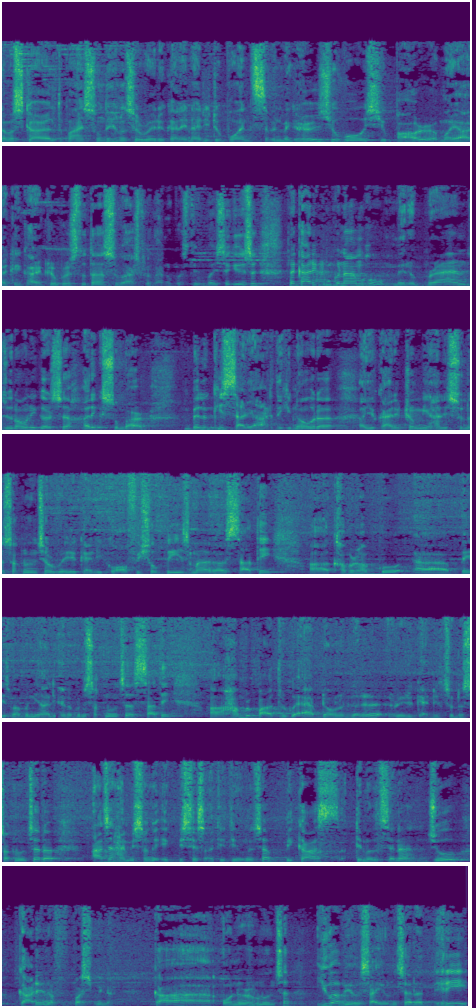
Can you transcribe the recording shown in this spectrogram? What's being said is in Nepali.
नमस्कार तपाईँ सुन्दै हुनुहुन्छ रेडियो काली ninety two point seven megahertz यो भोइस यो पावर म अर्कै कार्यक्रम प्रस्तुता सुभाष प्रधान उपस्थित भइसकेको छ। र कार्यक्रमको नाम हो मेरो ब्रान्ड जुन आउने गर्छ हरेक सोमबार बेलुकी साढे आठदेखि नौ र यो कार्यक्रम यहाँले सुन्न सक्नुहुन्छ रेडियो क्यालीको अफिसियल पेजमा र साथै खबर हबको पेजमा पनि यहाँले हेर्न पनि सक्नुहुन्छ। साथै हाम्रो पात्रको एप डाउनलोड गरेर रेडियो क्याली सुन्न सक्नुहुन्छ र आज हामीसँग एक विशेष अतिथि हुनुहुन्छ विकास तिमल सेना जो गार्डन अफ पश्मिना का ओनर हुनुहुन्छ युवा व्यवसायी हुनुहुन्छ र धेरै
